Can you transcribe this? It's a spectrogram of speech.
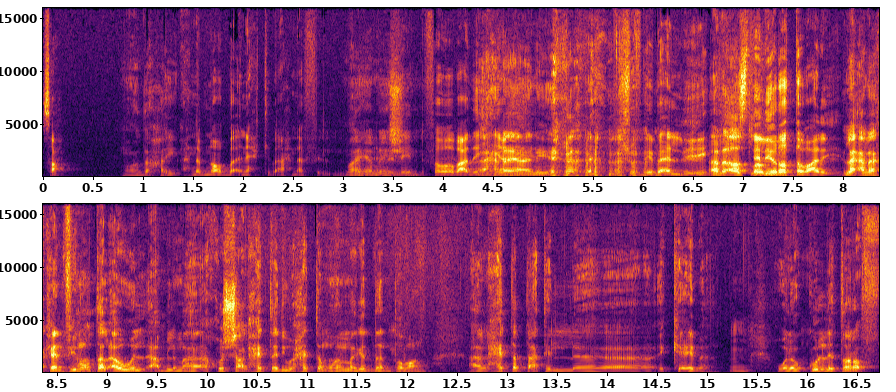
صح؟ ما هو ده حقيقي إحنا بنقعد بقى نحكي بقى إحنا في ما هي ماشي. فهو بعد إيه إحنا يعني نشوف إيه بقى اللي إيه أنا أصلا اللي يرتب عليه لا أنا كان في آه. نقطة الأول قبل ما أخش على الحتة دي وحتة مهمة جدا طبعا على الحتة بتاعت ال- الكآبه. ولو كل طرف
